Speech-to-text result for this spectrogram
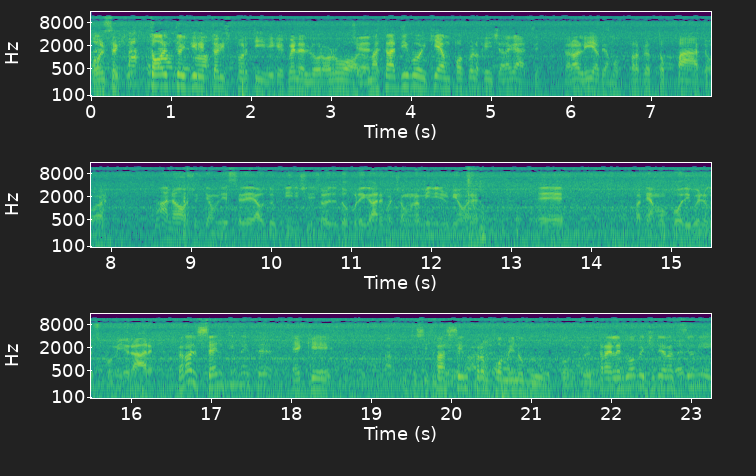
Oltre che tolto i direttori sportivi, che quello è il loro ruolo, Certo. ma tra di voi chi è un po' quello che dice ragazzi, però lì abbiamo proprio toppato. eh." Ah no, cerchiamo di essere autocritici, di solito dopo le gare facciamo una mini riunione e parliamo un po' di quello che si può migliorare. Però il sentiment è che appunto si fa sempre un po' meno gruppo. Tra le nuove generazioni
